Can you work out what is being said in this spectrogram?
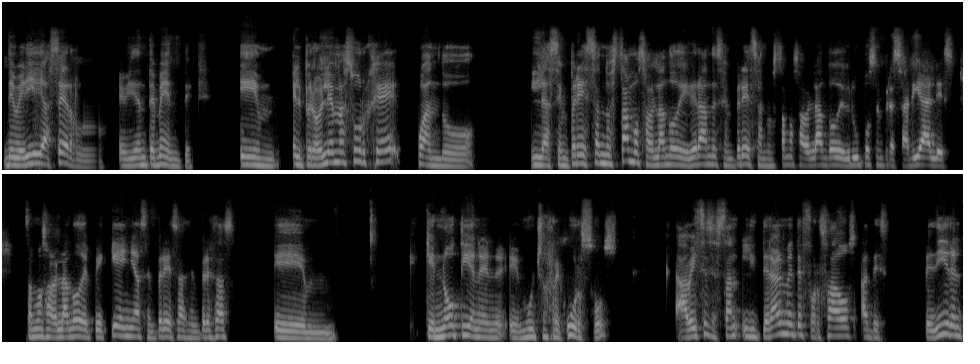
debería hacerlo, evidentemente. Em, el problema surge cuando las empresas, no estamos hablando de grandes empresas, no estamos hablando de grupos empresariales, estamos hablando de pequeñas empresas, empresas em, que no tienen eh, muchos recursos, a veces están literalmente forzados a despedir el,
